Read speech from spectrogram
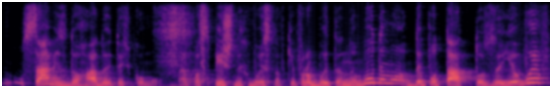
Ну, самі здогадуєтесь кому. Ми Поспішних висновків робити не будемо. Депутат то заявив,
